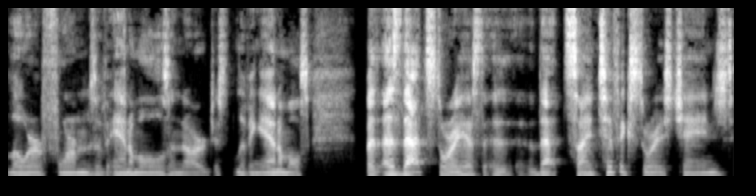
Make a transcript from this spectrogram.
lower forms of animals and are just living animals. But as that story has uh, that scientific story has changed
